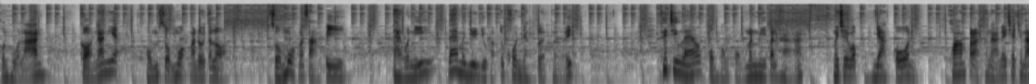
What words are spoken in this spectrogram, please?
คนหัวล้าน ก่อนหน้านี้ผมสวมหมวกมาโดยตลอด สวมหมวกมา 3 ปี แต่วันนี้ได้มายืนอยู่กับทุกคนอย่างเปิดเผย ที่จริงแล้วผมของผมมันมีปัญหา ไม่ใช่ว่าผมอยากโกน ความปรารถนาในชัยชนะ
